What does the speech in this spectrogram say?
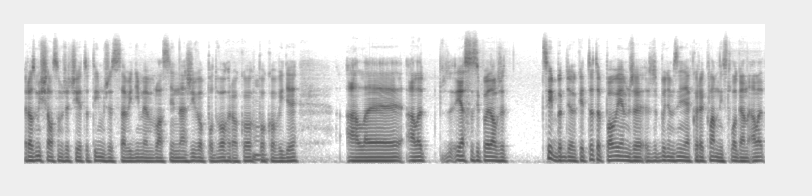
rozmýšľal som, že či je to tým, že sa vidíme vlastne naživo po dvoch rokoch, mm. po covide, ale, ale ja som si povedal, že si brďo, keď toto poviem, že, že budem znieť ako reklamný slogan, ale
